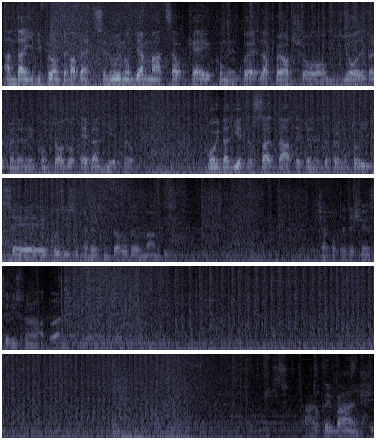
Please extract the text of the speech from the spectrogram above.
andargli di fronte, vabbè, se lui non vi ammazza, ok, comunque l'approccio migliore per prendere il controllo è da dietro. Voi da dietro saltate, tenete premuto X e così si prende il controllo del Mantis. Cioè potete scegliere se distruggono naturalmente. Altri Banshee.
